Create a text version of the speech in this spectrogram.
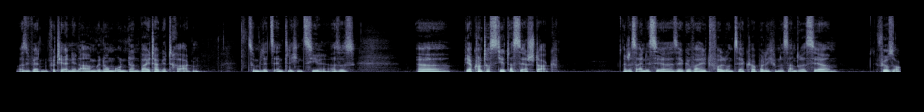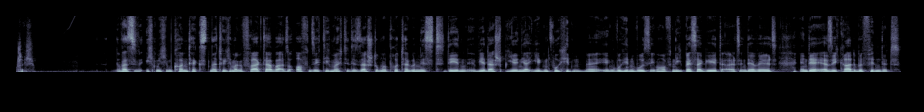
Also werden, wird ja in den Arm genommen und dann weitergetragen zum letztendlichen Ziel. Also es äh, ja, kontrastiert das sehr stark. Das eine ist sehr, sehr gewaltvoll und sehr körperlich und das andere ist sehr fürsorglich. Was ich mich im Kontext natürlich immer gefragt habe, also offensichtlich möchte dieser stumme Protagonist, den wir da spielen, ja irgendwo hin. Ne? Irgendwo hin, wo es ihm hoffentlich besser geht als in der Welt, in der er sich gerade befindet.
